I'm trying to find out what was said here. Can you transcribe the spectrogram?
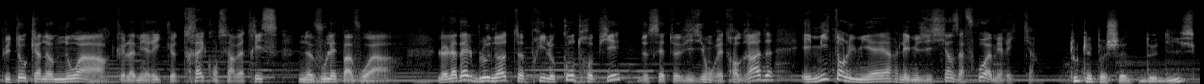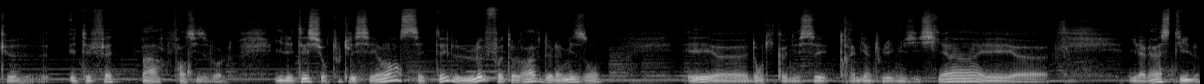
plutôt qu'un homme noir que l'Amérique très conservatrice ne voulait pas voir. Le label Blue Note prit le contre-pied de cette vision rétrograde et mit en lumière les musiciens afro-américains. Toutes les pochettes de disques étaient faites par Francis Voll. Il était sur toutes les séances, c'était le photographe de la maison. Et euh, donc il connaissait très bien tous les musiciens et euh, il avait un style.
